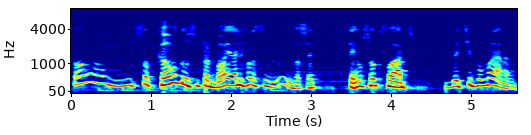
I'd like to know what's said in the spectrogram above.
toma um socão do Superboy, olha e fala assim: hum, você tem um soco forte. Do tipo, mano,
